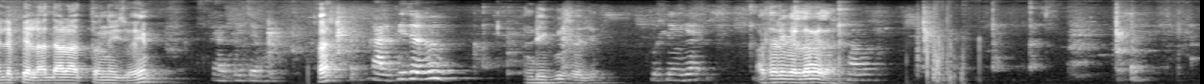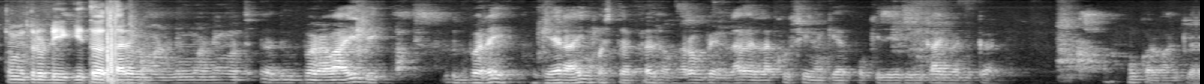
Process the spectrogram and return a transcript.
એટલે પહેલાં દાડા તો નહીં જો એમ. ડીગું છે હજી. અત્યારે વહેલા વહેલા? તો મિત્રો ડીગી તો અત્યારે મોર્નિંગમાં દૂધ ભરાવા આવી હતી. દૂધ ભરાઈ ઘેર આવીને પછી તરત જ અમારો વહેલા વહેલા ખુશીને ઘેર પોકી જઈ હતી કાઢવાની કર શું કરવાનું એટલે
